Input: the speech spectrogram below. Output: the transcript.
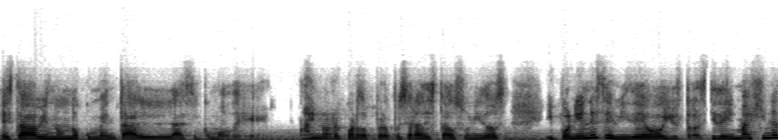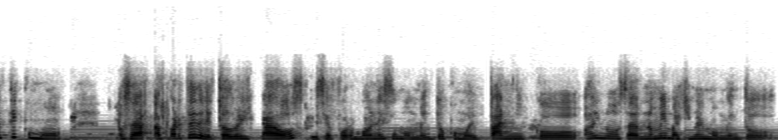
estaba viendo un documental así como de. Ay, no recuerdo, pero pues era de Estados Unidos. Y ponían ese video y yo estaba así de, imagínate como o sea, aparte de todo el caos que se formó en ese momento, como el pánico, ay no, o sea, no me imagino el momento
